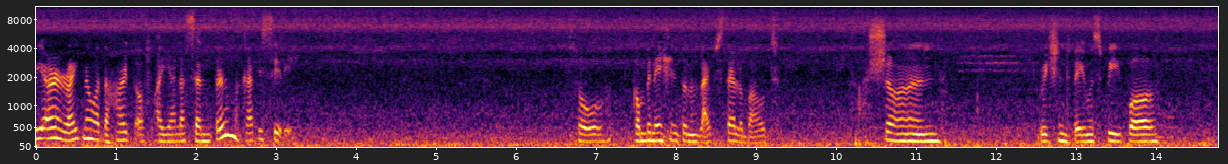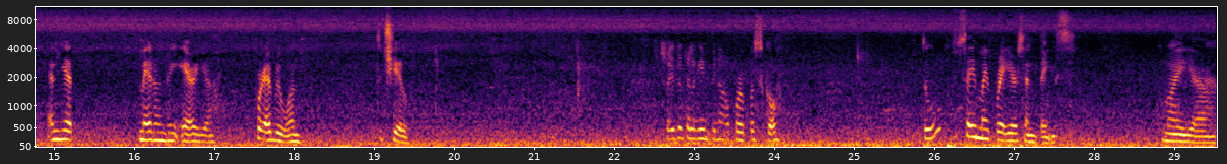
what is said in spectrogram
We are right now at the heart of Ayala Center, Makati City. So, combination ito ng lifestyle about fashion, rich and famous people, and yet, meron ding area for everyone to chill. So, ito talaga yung pinaka-purpose ko to say my prayers and things. My, uh,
